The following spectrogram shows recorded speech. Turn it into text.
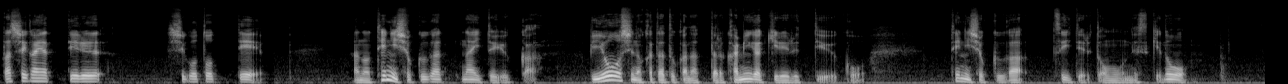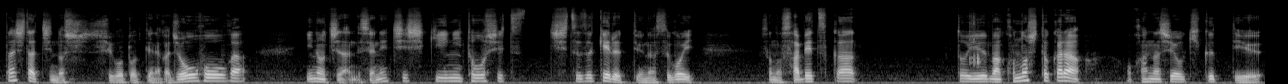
私がやってる仕事って、あの、手に職がないというか、美容師の方とかだったら髪が切れるっていう、こう、手に職がついてると思うんですけど私たちの仕事ってなんか情報が命なんですよね。知識に投資し続けるっていうのはすごいその差別化という、まあ、この人からお話を聞くっていう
